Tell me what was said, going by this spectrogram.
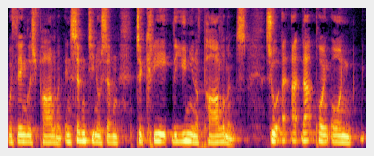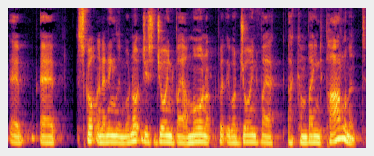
with the English Parliament in 1707 to create the Union of Parliaments. So at, at that point on, uh, uh, Scotland and England were not just joined by a monarch, but they were joined by a, a combined Parliament.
